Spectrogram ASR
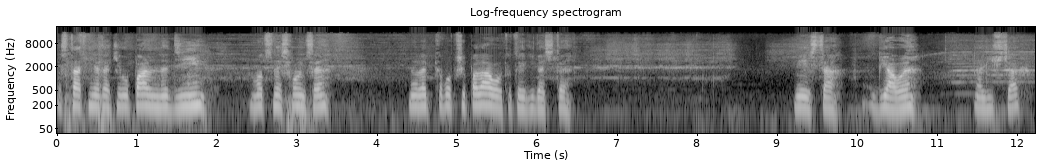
ostatnie takie upalne dni, mocne słońce, no lekko poprzypalało. Tutaj widać te miejsca białe na liściach.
